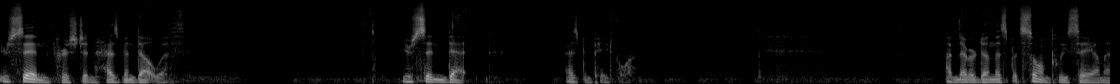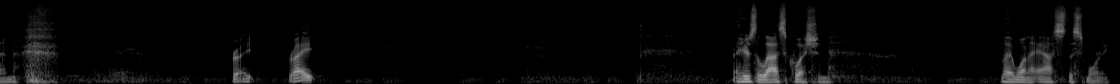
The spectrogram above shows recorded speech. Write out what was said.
Your sin, Christian, has been dealt with. Your sin debt has been paid for. I've never done this, but someone please say amen. right? Right? Now, here's the last question that I want to ask this morning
